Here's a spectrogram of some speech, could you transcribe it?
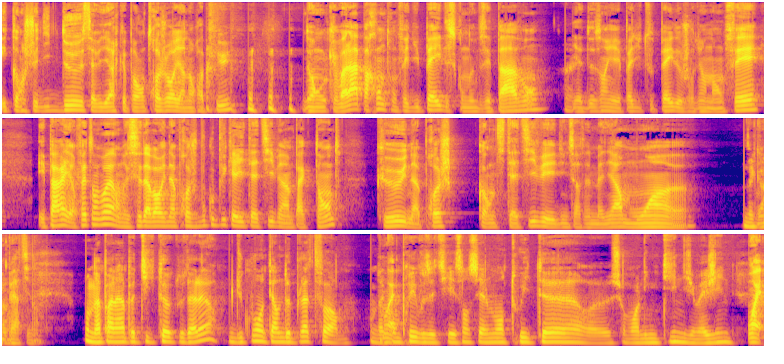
Et quand je te dis deux, ça veut dire que pendant trois jours, il n'y en aura plus. Donc voilà, par contre, on fait du paid, ce qu'on ne faisait pas avant. Il y a deux ans, il n'y avait pas du tout de paid. Aujourd'hui, on en fait. Et pareil, en fait, on, voit, on essaie d'avoir une approche beaucoup plus qualitative et impactante qu'une approche quantitative et d'une certaine manière moins, euh, moins pertinente. On a parlé un peu de TikTok tout à l'heure. Du coup, en termes de plateforme, on a compris que vous étiez essentiellement Twitter, euh, sûrement LinkedIn, j'imagine. Ouais.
